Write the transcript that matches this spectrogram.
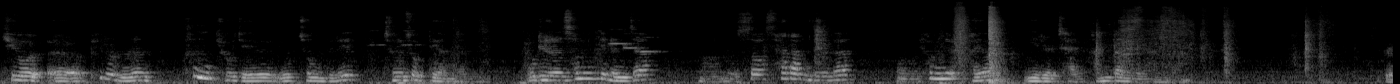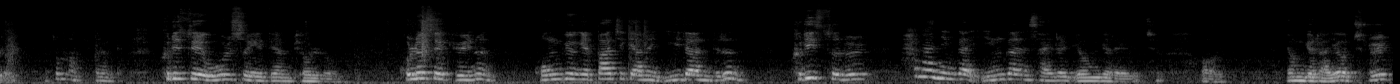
기호 어, 필요로는 큰 교제의 요청들이 증속돼야 한다. 우리는 섬기는 자로서 사람들과 어, 협력하여 일을 잘 감당해야 한다. 그래. 좀만 기다려야 돼. 그리스도의 우울성에 대한 변론. 골로새 교회는 공경에 빠지게 하는 이단들은 그리스도를 하나님과 인간 사이를 연결하여 주, 어, 연결하여 주를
